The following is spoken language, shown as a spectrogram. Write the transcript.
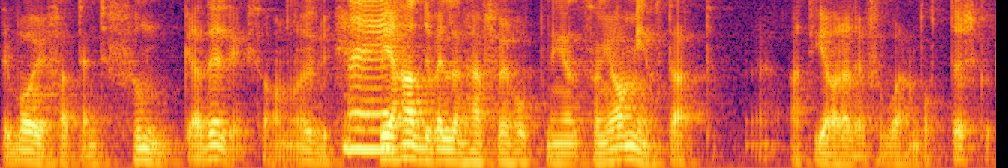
det var ju för att det inte funkade liksom. Nej. vi hade väl den här förhoppningen som jag minns att, att göra det för vår dotters skull.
